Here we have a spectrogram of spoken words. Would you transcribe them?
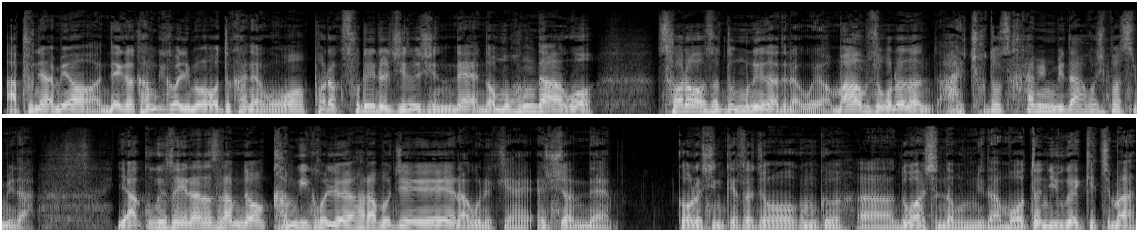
아프냐며 내가 감기 걸리면 어떡하냐고 버럭 소리를 지르시는데 너무 황당하고 서러워서 눈물이 나더라고요. 마음속으로는 아, 저도 사람입니다 하고 싶었습니다. 약국에서 일하는 사람도 감기 걸려야 할아버지라고 이렇게 해주셨는데 그 어르신께서 조금 그 아, 노하셨나 봅니다. 뭐 어떤 이유가 있겠지만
